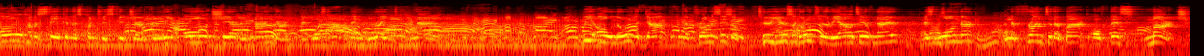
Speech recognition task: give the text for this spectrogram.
All have a stake in this country's future and we all share an anger at what's happening right now. We all know the gap from the promises of two years ago to the reality of now is longer than the front to the back of this march.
